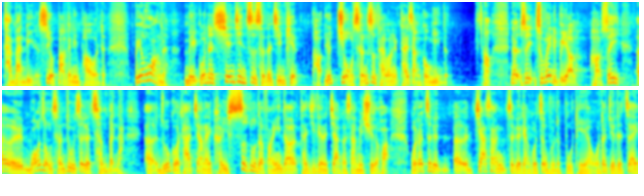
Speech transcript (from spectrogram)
谈判力的，是有 bargaining power 的。不要忘了，美国的先进制成的晶片，好，有九成是台湾台厂供应的。好，那所以除非你不要了，好，所以呃某种程度这个成本呐，呃如果它将来可以适度的反映到台积电的价格上面去的话，我到这个呃加上这个两国政府的补贴啊，我倒觉得在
